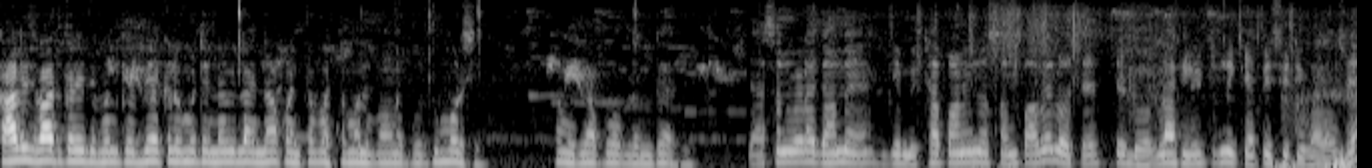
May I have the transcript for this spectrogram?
કાલે જ વાત કરી હતી મને કે બે કિલોમીટર નવી લાઈન નાખવાની તપાસ તમને પાણી પૂરતું મળશે. તમે ત્યાં પ્રોબ્લેમ રહેશે છે ગામે જે મીઠા પાણીનો સંપ આવેલો છે તે દોઢ લાખ લીટરની કેપેસિટીવાળો છે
